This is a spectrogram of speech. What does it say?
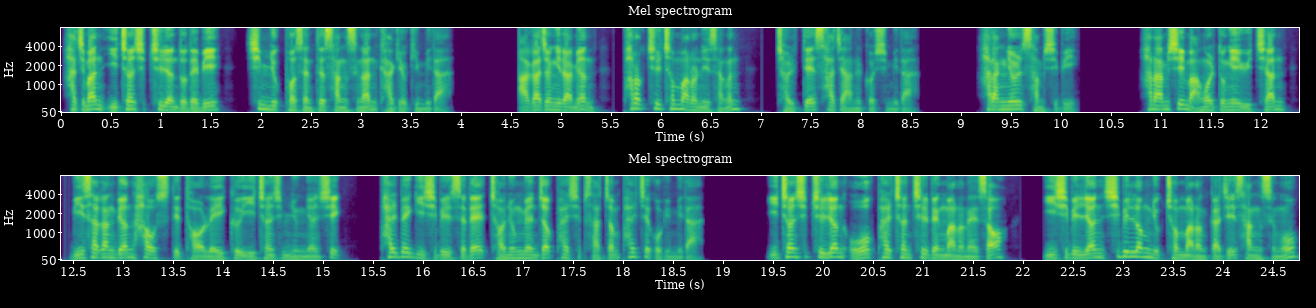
하지만 2017년도 대비 16% 상승한 가격입니다. 아가정이라면 8억 7천만 원 이상은 절대 사지 않을 것입니다. 하락률 32. 하남시 망월동에 위치한 미사강변 하우스디 더 레이크 2016년식 821세대 전용 면적 84.8제곱입니다. 2017년 5억 8,700만 원에서 21년 11억 6천만 원까지 상승 후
